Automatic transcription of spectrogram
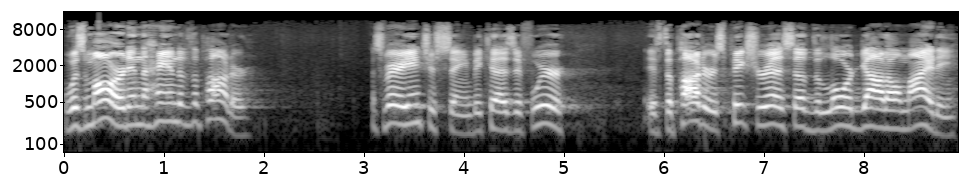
was marred in the hand of the potter. That's very interesting because if we're, if the potter is picturesque of the Lord God Almighty,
